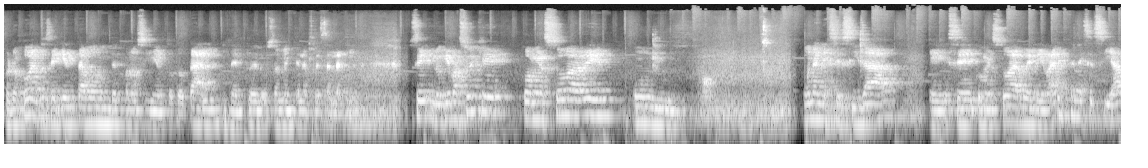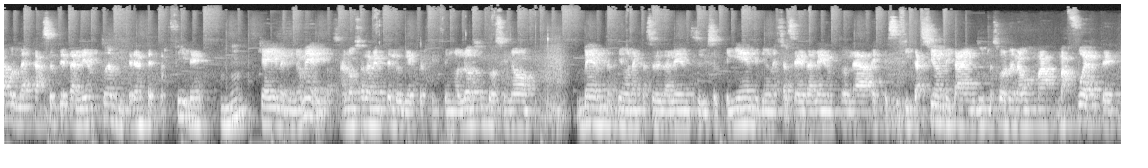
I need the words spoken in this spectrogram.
por los jóvenes, entonces aquí estamos en un desconocimiento total dentro de usualmente las empresas latinas. Entonces, lo que pasó es que comenzó a haber un, una necesidad eh, se comenzó a relevar esta necesidad por la escasez de talento en diferentes perfiles que hay en Latinoamérica. O sea, no solamente lo que es perfil tecnológico, sino ventas, tiene una escasez de talento, servicio al cliente, tiene una escasez de talento, la especificación de cada industria se vuelve aún más, más fuerte.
